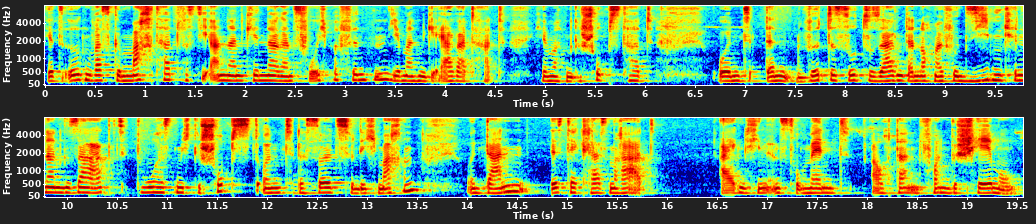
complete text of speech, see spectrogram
jetzt irgendwas gemacht hat, was die anderen Kinder ganz furchtbar finden, jemanden geärgert hat, jemanden geschubst hat Und dann wird es sozusagen dann nochmal von sieben Kindern gesagt, du hast mich geschubst und das sollst du nicht machen. Und dann ist der Klassenrat eigentlich ein Instrument auch dann von Beschämung,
